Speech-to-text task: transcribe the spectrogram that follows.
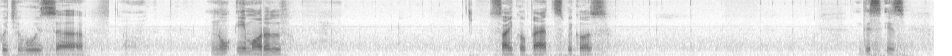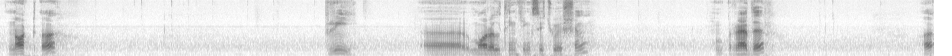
which who is uh, no amoral psychopaths, because this is not a pre uh, moral thinking situation, rather a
